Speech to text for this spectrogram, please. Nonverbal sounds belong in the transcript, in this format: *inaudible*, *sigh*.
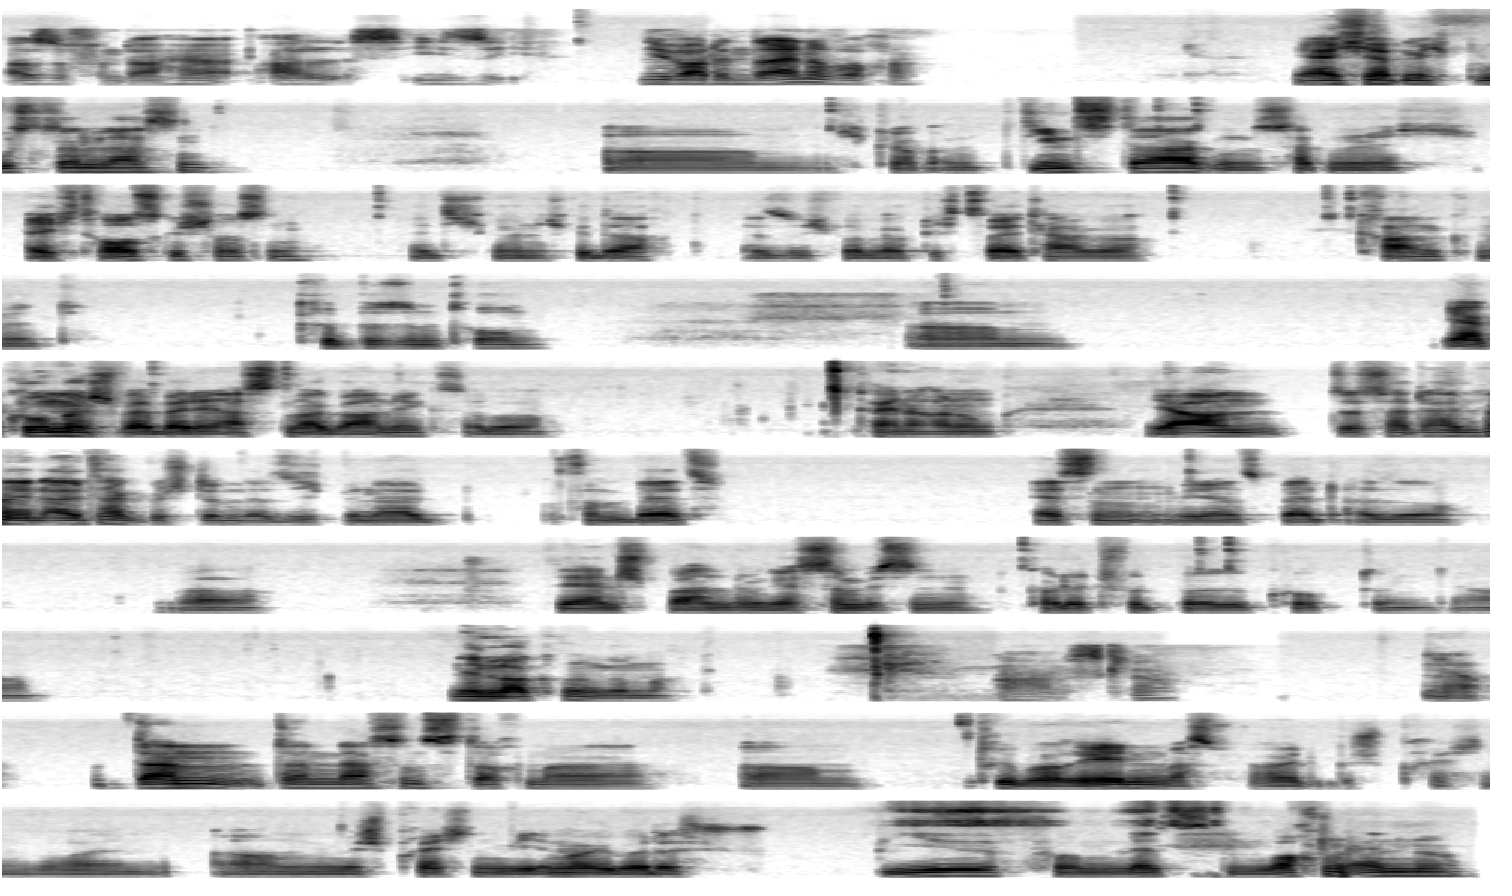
Also von daher alles easy. Wie war denn deine Woche? Ja, ich habe mich boostern lassen. Ähm, ich glaube am Dienstag und es hat mich echt rausgeschossen. Hätte ich gar nicht gedacht. Also ich war wirklich zwei Tage krank mit Grippesymptomen. Ähm, ja, komisch, weil bei den ersten war gar nichts, aber keine Ahnung. Ja, und das hat halt *laughs* meinen Alltag bestimmt. Also ich bin halt vom Bett, essen, wieder ins Bett. Also war sehr entspannt und gestern ein bisschen College Football geguckt und ja, einen lockeren gemacht. Ah, alles klar. Ja, dann, dann lass uns doch mal ähm, drüber reden, was wir heute besprechen wollen. Ähm, wir sprechen wie immer über das Spiel vom letzten Wochenende,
